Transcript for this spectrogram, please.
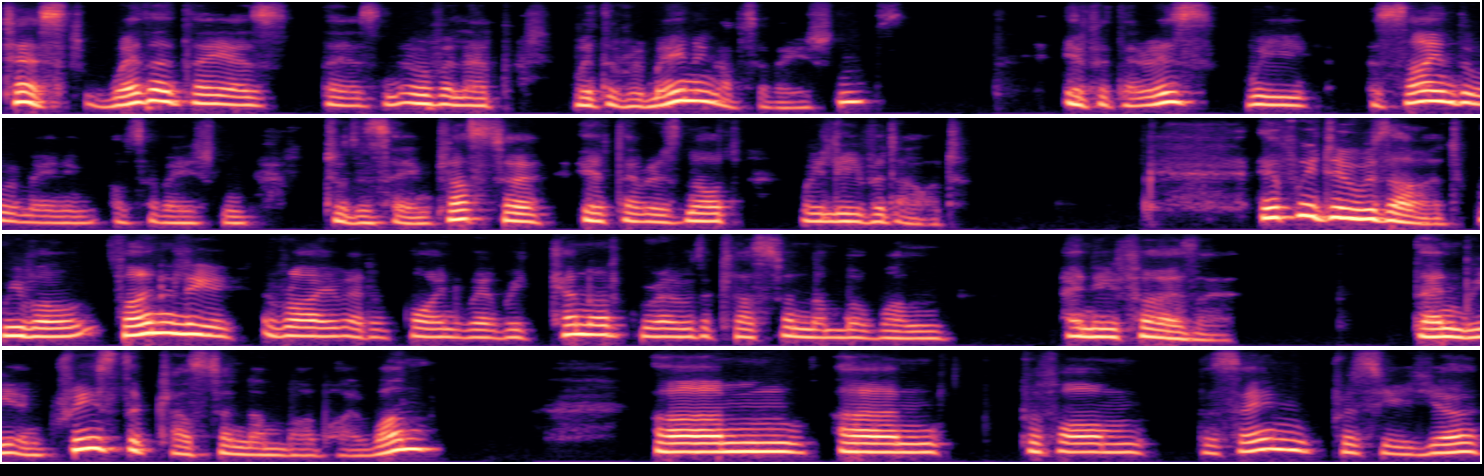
test whether there's there's an overlap with the remaining observations. If there is, we assign the remaining observation to the same cluster. If there is not, we leave it out. If we do that, we will finally arrive at a point where we cannot grow the cluster number one any further. Then we increase the cluster number by one um, and perform the same procedure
